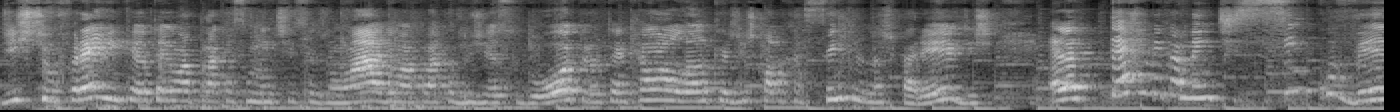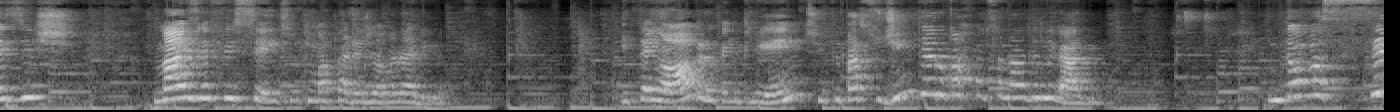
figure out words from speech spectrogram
De steel frame, que eu tenho uma placa cimentícia de um lado, uma placa do gesso do outro, eu tenho aquela lã que a gente coloca sempre nas paredes, ela é termicamente cinco vezes mais eficiente do que uma parede de alvenaria. E tem obra, tem cliente que passa o dia inteiro com o ar-condicionado ligado. Então você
